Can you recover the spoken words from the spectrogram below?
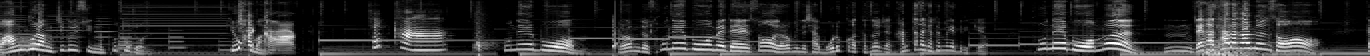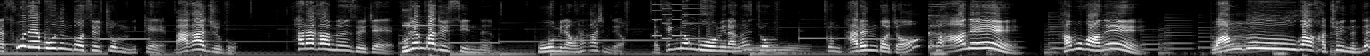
왕구랑 찍을 수 있는 포토존. 귀엽구만. 찰칵. 체카. 손해보험. 여러분들 손해보험에 대해서 여러분들 잘 모를 것 같아서 제가 간단하게 설명해 드릴게요. 손해보험은 음, 내가 살아가면서 그러니까 손해보는 것을 좀 이렇게 막아주고 살아가면서 이제 보장받을 수 있는 보험이라고 생각하시면 돼요 그러니까 생명보험이랑은 좀, 좀 다른 거죠 그 안에 감옥 안에 왕구가 갇혀있는데?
